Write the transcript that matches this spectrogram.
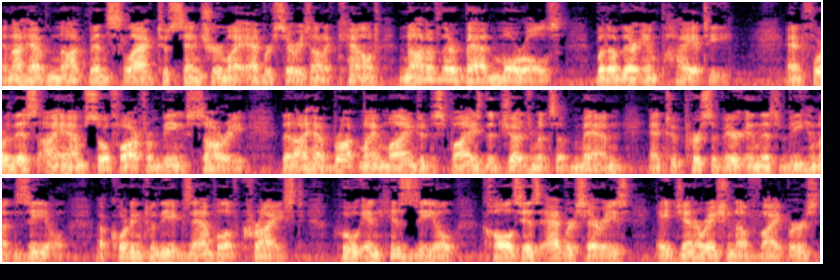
and I have not been slack to censure my adversaries on account, not of their bad morals, but of their impiety. And for this I am so far from being sorry, that I have brought my mind to despise the judgments of men, and to persevere in this vehement zeal, according to the example of Christ, who in his zeal calls his adversaries a generation of vipers,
